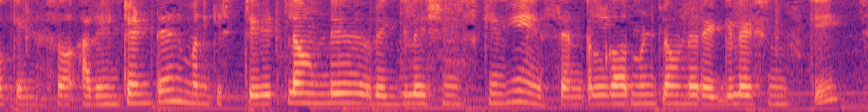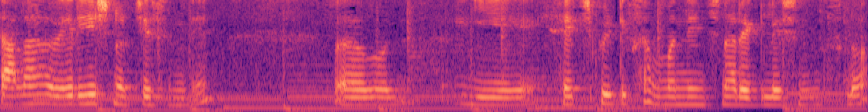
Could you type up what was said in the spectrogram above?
ఓకే సో అదేంటంటే మనకి స్టేట్లో ఉండే రెగ్యులేషన్స్కి సెంట్రల్ గవర్నమెంట్లో ఉండే రెగ్యులేషన్స్కి చాలా వేరియేషన్ వచ్చేసింది. ఈ హెచ్పిటికి సంబంధించిన రెగ్యులేషన్స్లో.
